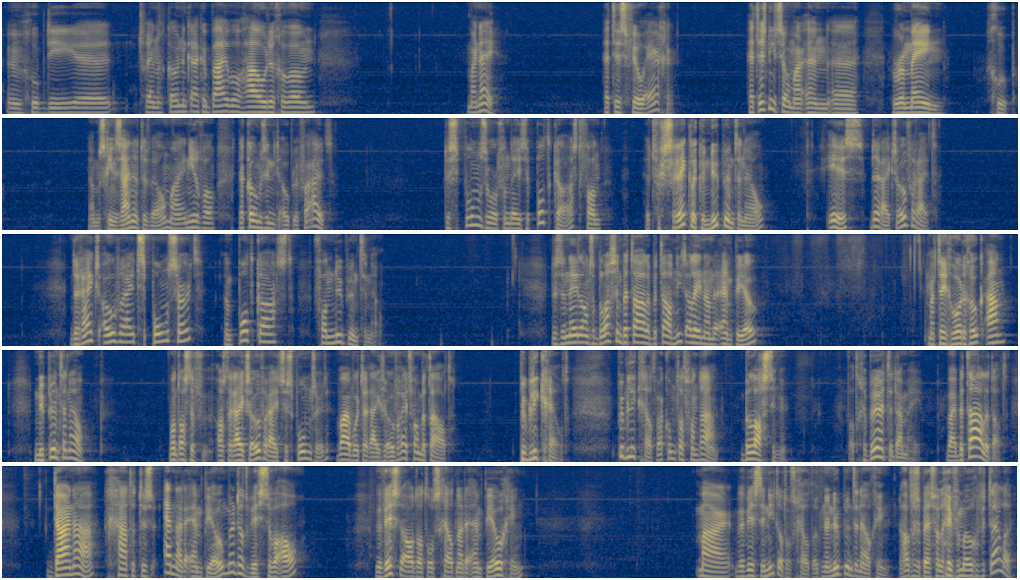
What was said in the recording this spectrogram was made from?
een groep die eh, het Verenigd Koninkrijk erbij wil houden gewoon. Maar nee, het is veel erger. Het is niet zomaar een Remain groep. Ja, misschien zijn het het wel, maar in ieder geval, daar komen ze niet openlijk voor uit. De sponsor van deze podcast van het verschrikkelijke nu.nl is de Rijksoverheid. De Rijksoverheid sponsort een podcast van nu.nl. Dus de Nederlandse belastingbetaler betaalt niet alleen aan de NPO, maar tegenwoordig ook aan nu.nl. Want als de, als de Rijksoverheid ze sponsort, waar wordt de Rijksoverheid van betaald? Publiek geld. Publiek geld, waar komt dat vandaan? Belastingen. Wat gebeurt er daarmee? Wij betalen dat. Daarna gaat het dus en naar de NPO, maar dat wisten we al. We wisten al dat ons geld naar de NPO ging. Maar we wisten niet dat ons geld ook naar nu.nl ging. Dat hadden ze best wel even mogen vertellen.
